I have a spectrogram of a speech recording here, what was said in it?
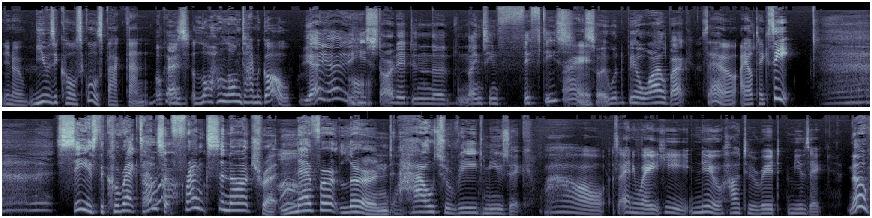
you know, musical schools back then. Okay. It was a long, long time ago. Yeah, yeah. He started in the 1950s. Right. So it would be a while back. So I'll take C. C is the correct answer. Frank Sinatra never learned how to read music. Wow. So anyway, he knew how to read music. No,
